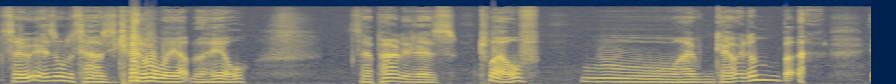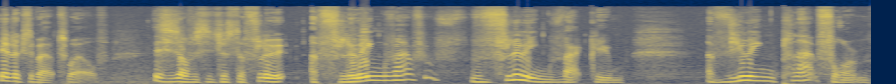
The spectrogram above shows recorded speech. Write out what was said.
so here's all the towers you get all the way up the hill. So apparently there's 12. Mm, I haven't counted them, but it looks about 12. This is obviously just a fluid, a fluing, va fluing vacuum, a viewing platform.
